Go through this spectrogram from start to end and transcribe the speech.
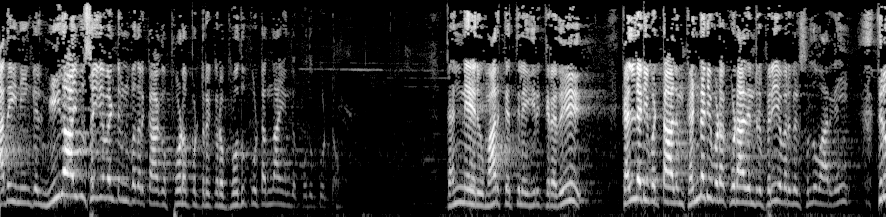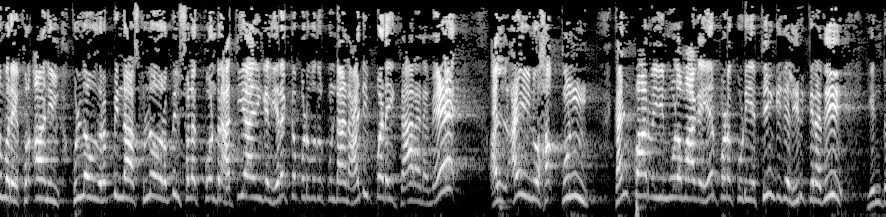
அதை நீங்கள் மீளாய்வு செய்ய வேண்டும் என்பதற்காக போடப்பட்டிருக்கிற பொதுக்கூட்டம் தான் இந்த பொதுக்கூட்டம். கண்ணேறு மார்க்கத்திலே இருக்கிறது. கல்லடி விட்டாலும் கண்ணடி விடக்கூடாது என்று பெரியவர்கள் சொல்லுவார்கள். திருமறை குர்ஆனில் குல்லவு ரப்பின்னாஸ் குல்லவு ரப்பில் ஃபலக் போன்ற அத்தியாயங்கள் இறக்கப்படுவதற்குண்டான அடிப்படை காரணமே அல் ஐனு ஹக்குன். கண் பார்வையின் மூலமாக ஏற்படக்கூடிய தீங்குகள் இருக்கிறது என்று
